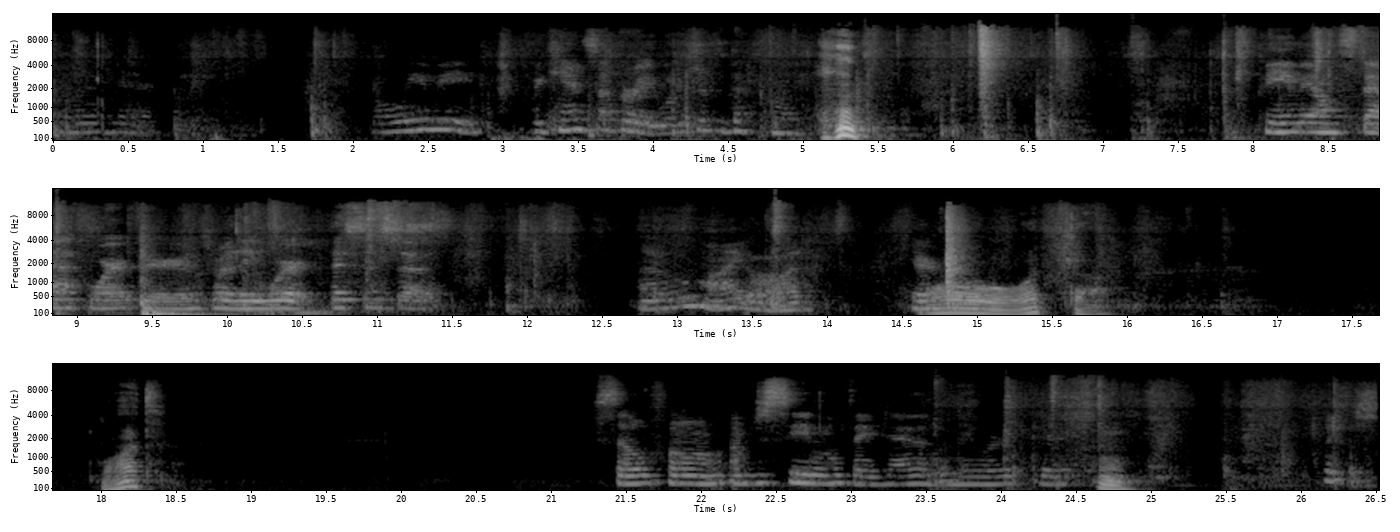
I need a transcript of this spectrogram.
Come in here. What do you mean? We can't separate. What is your definitely? just seeing what they had when they worked there. Hmm. It's-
